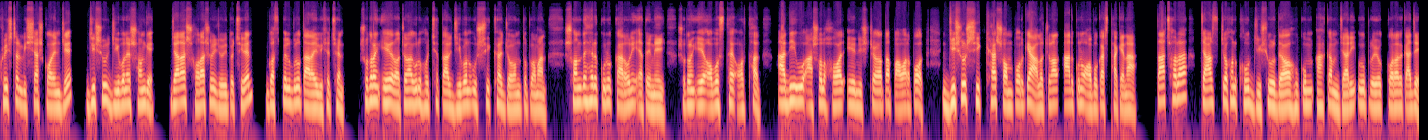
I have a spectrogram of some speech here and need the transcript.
খ্রিস্টান বিশ্বাস করেন যে, যিশুর জীবনের সঙ্গে যারা সরাসরি জড়িত ছিলেন, গসপেলগুলো তারাই লিখেছেন। সুতরাং এ রচনাগুলো হচ্ছে তার জীবন ও শিক্ষার জ্বলন্ত প্রমাণ। সন্দেহের কোনো কারণই এতে নেই। সুতরাং এ অবস্থায় অর্থাৎ আদি ও আসল হওয়ার এ নিশ্চয়তা পাওয়ার পর যিশুর শিক্ষা সম্পর্কে আলোচনার আর কোনো অবকাশ থাকে না। তাছাড়া চার্চ যখন খোদ যিশুর দেওয়া হুকুম, আহকাম জারি ও প্রয়োগ করার কাজে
